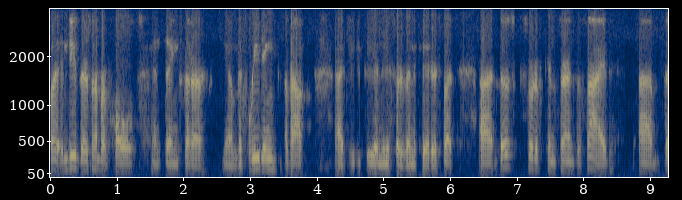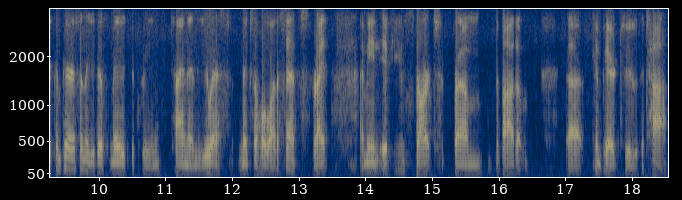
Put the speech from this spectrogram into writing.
But indeed, there's a number of holes and things that are you know misleading about uh, GDP and these sort of indicators. But uh, those sort of concerns aside, uh, the comparison that you just made between China and the U.S. makes a whole lot of sense, right? I mean, if you start from the bottom uh, compared to the top,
